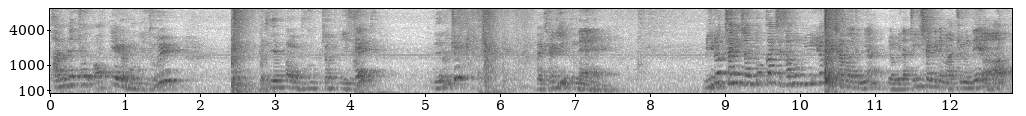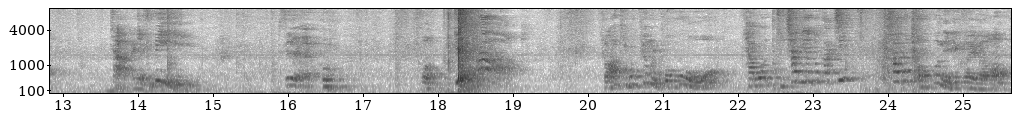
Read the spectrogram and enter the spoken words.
반대쪽 어깨를 보기 둘 뒤에 발 무릎 접기 셋 그대로 쭉 발차기 네 밀어차기처럼 똑같이 사모님이 이렇게 잡아주면 여기다 뛰차기를 맞추면 돼요 자, 이제 준비. 셋, 후. 어, 뒤차. 정확히 목표물 보고 차고 뒤차기도 똑같이 차고 접고 내릴 거예요.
